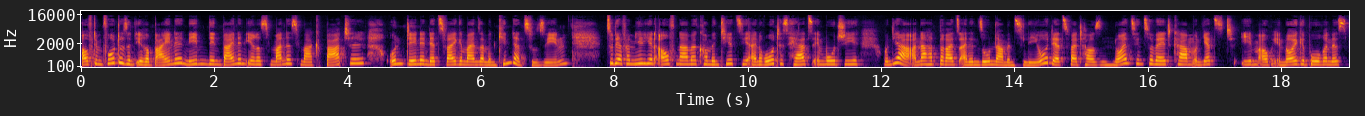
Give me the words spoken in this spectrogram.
Auf dem Foto sind ihre Beine neben den Beinen ihres Mannes Mark Bartel und denen der zwei gemeinsamen Kinder zu sehen. Zu der Familienaufnahme kommentiert sie ein rotes Herz-Emoji. Und ja, Anna hat bereits einen Sohn namens Leo, der 2019 zur Welt kam und jetzt eben auch ihr Neugeborenes.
